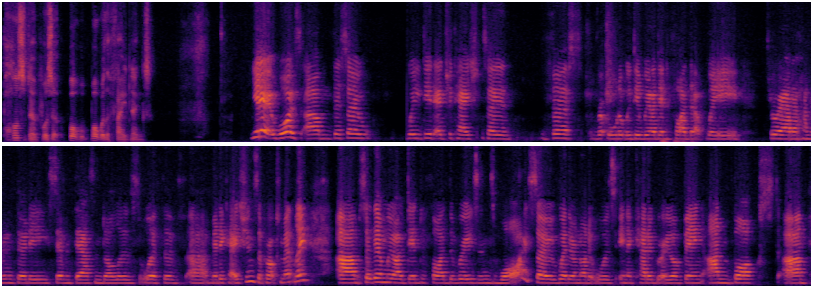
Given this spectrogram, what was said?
positive? Was it what? What were the findings? Yeah, it was. Um, the, so we did education. So first audit we did, we identified that we threw out $137,000 worth of uh, medications approximately. Um, so then we identified the reasons why. So whether or not it was in a category of being unboxed, um,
